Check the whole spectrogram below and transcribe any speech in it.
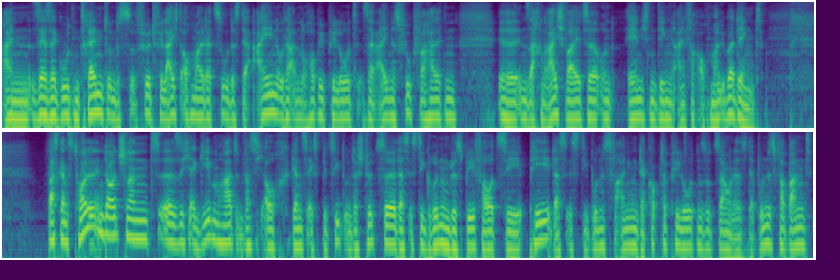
einen sehr, sehr guten Trend und es führt vielleicht auch mal dazu, dass der ein oder andere Hobbypilot sein eigenes Flugverhalten äh, in Sachen Reichweite und ähnlichen Dingen einfach auch mal überdenkt. Was ganz toll in Deutschland äh, sich ergeben hat und was ich auch ganz explizit unterstütze, das ist die Gründung des BVCP, das ist die Bundesvereinigung der Kopterpiloten sozusagen, oder der Bundesverband,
